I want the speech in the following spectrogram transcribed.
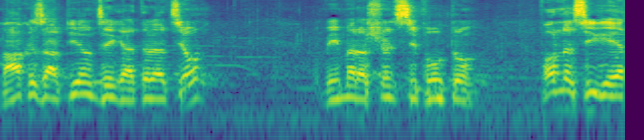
Markus, auch dir unsere Gratulation. wie immer das schönste Foto von der Sieger.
